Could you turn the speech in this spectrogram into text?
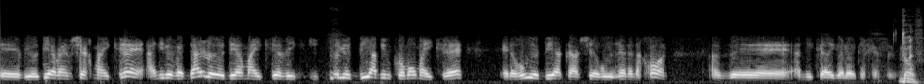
אה, ויודיע בהמשך מה יקרה. אני בוודאי לא יודע מה יקרה ולא יודיע במקומו מה יקרה, אלא הוא יודיע כאשר הוא יראה לנכון. אז uh, אני כרגע לא אתייחס לזה. טוב,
